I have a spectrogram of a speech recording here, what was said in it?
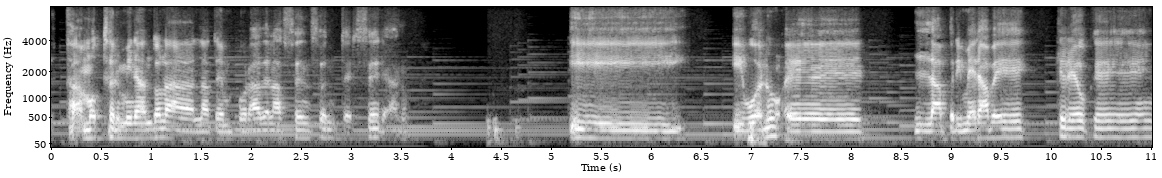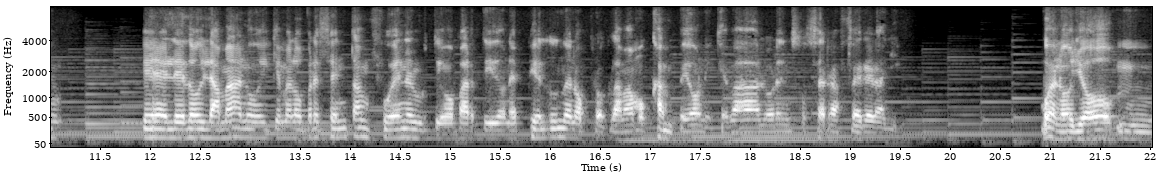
estábamos terminando la, la temporada del ascenso en tercera, ¿no? Y, bueno, eh, la primera vez creo que, le doy la mano y que me lo presentan fue en el último partido en Espiel donde nos proclamamos campeones, que va Lorenzo Serra Ferrer allí. Bueno, yo mm,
